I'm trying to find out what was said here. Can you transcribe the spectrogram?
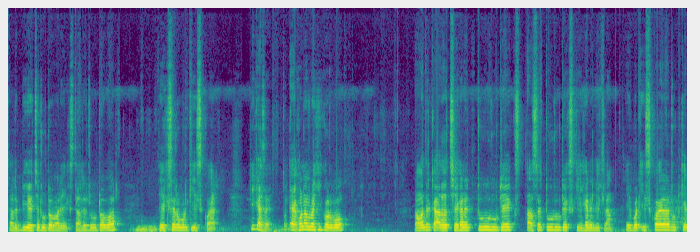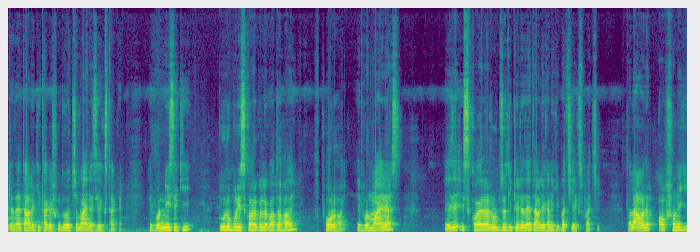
তাহলে বি হচ্ছে রুট ওভার এক্স তাহলে রুট ওভার এক্সের ওপর কি স্কোয়ার ঠিক আছে? তো এখন আমরা কি করব? আমাদের কাজ হচ্ছে এখানে টু রুট এক্স আছে টু রুট এক্স কি? এখানে লিখলাম। এরপর স্কোয়ার আর রুট কেটে দেয়। তাহলে কি থাকে? শুধু হচ্ছে মাইনাস এক্স থাকে। এরপর নিচে কি? টুর উপর স্কোয়ার করলে কত হয়? ফোর হয়। এরপর মাইনাস এই যে স্কোয়ার আর রুট যদি কেটে দেয়, তাহলে এখানে কি পাচ্ছি? এক্স পাচ্ছি। তাহলে আমাদের অপশনে কি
